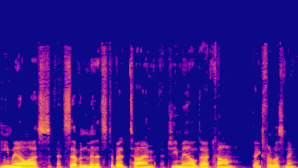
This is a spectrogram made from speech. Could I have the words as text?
email us at 7 minutes to bedtime at gmail.com. Thanks for listening.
